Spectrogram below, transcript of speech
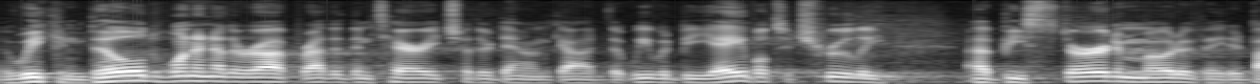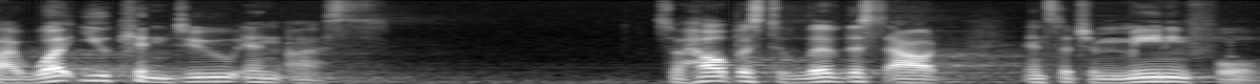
That we can build one another up rather than tear each other down, God. That we would be able to truly uh, be stirred and motivated by what you can do in us. So help us to live this out in such a meaningful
